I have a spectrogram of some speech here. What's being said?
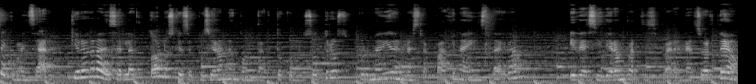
de comenzar, quiero agradecerle a todos los que se pusieron en contacto con nosotros por medio de nuestra página de Instagram y decidieron participar en el sorteo,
